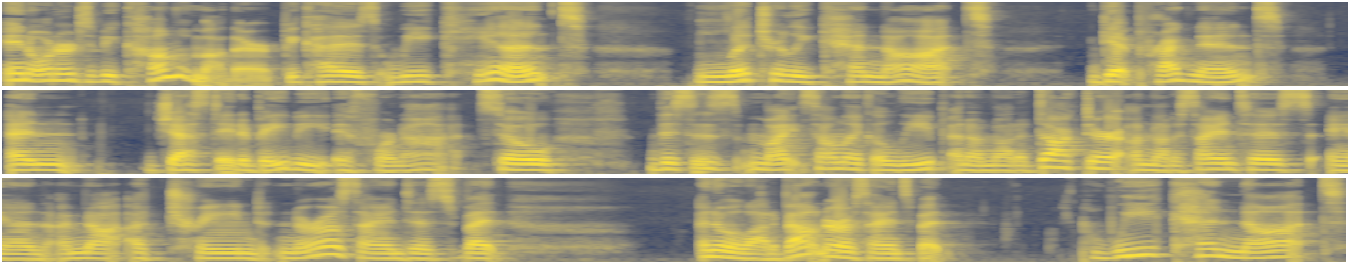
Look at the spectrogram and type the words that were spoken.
in order to become a mother, because we can't, literally cannot get pregnant and gestate a baby if we're not. So this is might sound like a leap and I'm not a doctor, I'm not a scientist and I'm not a trained neuroscientist, but I know a lot about neuroscience, but we cannot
